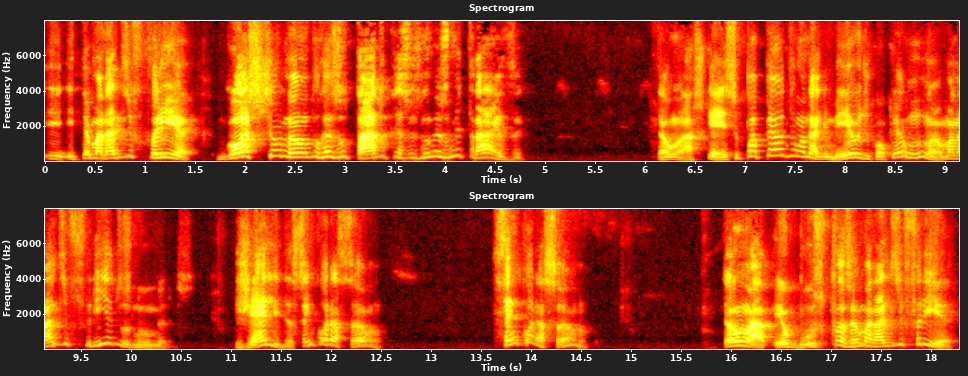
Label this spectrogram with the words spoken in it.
e, e ter uma análise fria goste ou não do resultado que esses números me trazem. Então, acho que é esse o papel de um análise meu, de qualquer um, é uma análise fria dos números, gélida, sem coração. Sem coração. Então, eu busco fazer uma análise fria.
